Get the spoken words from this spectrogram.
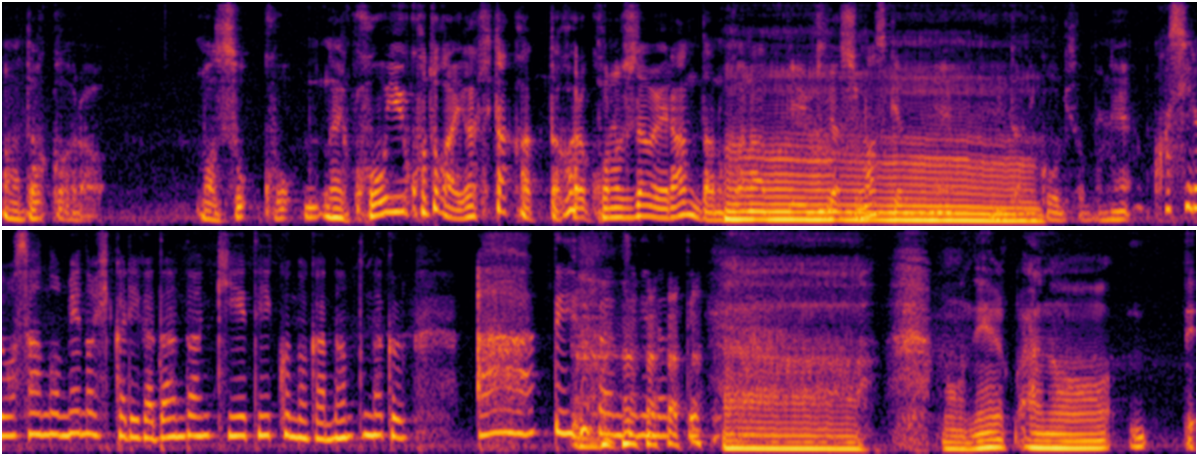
あだから。まあ、そこね、こういうことが描きたかったからこの時代を選んだのかなっていう気がしますけどうん。ね三谷幸喜さんもね。小四郎さんの目の光がだんだん消えていくのがなんとなくあーっていう感じになって。ああもうねあのえ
